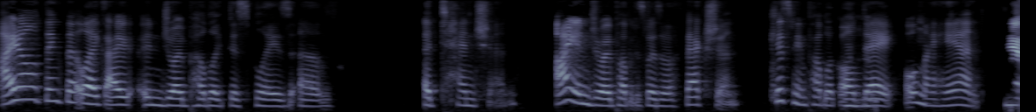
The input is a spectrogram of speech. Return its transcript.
I don't think that like I enjoy public displays of attention. I enjoy public displays of affection. Kiss me in public all Mhm. day. Hold my hand. Yeah.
